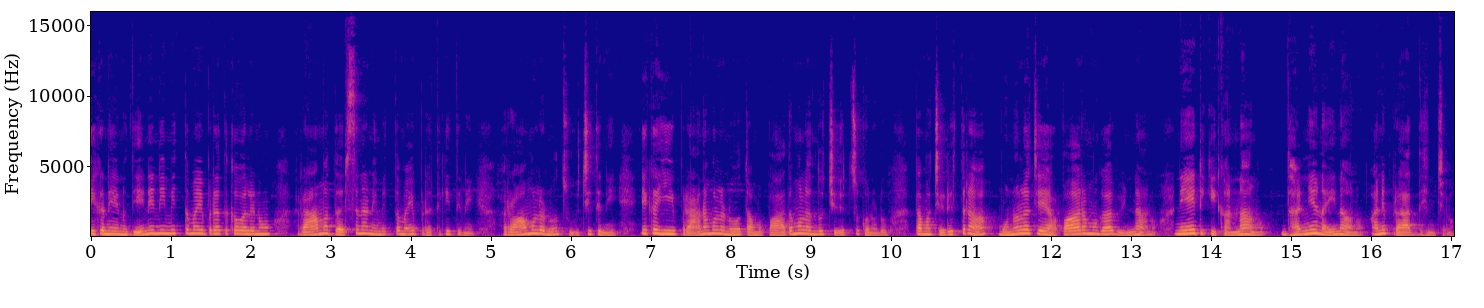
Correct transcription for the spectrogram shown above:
ఇక నేను దేని నిమిత్తమై బ్రతకవలను? రామ దర్శన నిమిత్తమై బ్రతికి తిని రాములను చూచి తిని ఇక ఈ ప్రాణములను తమ పాదములందు చేర్చుకొనుడు. తమ చరిత్ర మునులచే అపారముగా విన్నాను. నేటికి కన్నాను. ధన్యనైనాను అని ప్రార్థించను.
